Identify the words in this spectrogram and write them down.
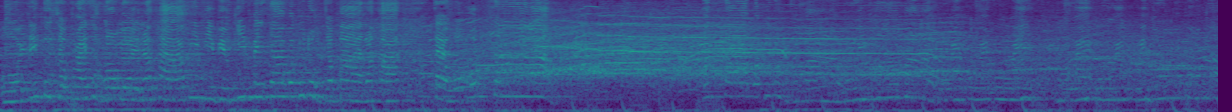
โอ้ยนี่คือเซอร์ไพรส์ของเราเลยนะคะพีพีบิวกินไม่ทราบว่าพี่หนุ่มจะมานะคะ แต่ว่าอ้นทราบอ้นทราบว่าพี่หนุ่มจะมาอุ้ยพ่อมาอุ้ยอุ้ยอุ้ยอุ้ยอุ้ยอุ้ยพ่อพ่อมา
